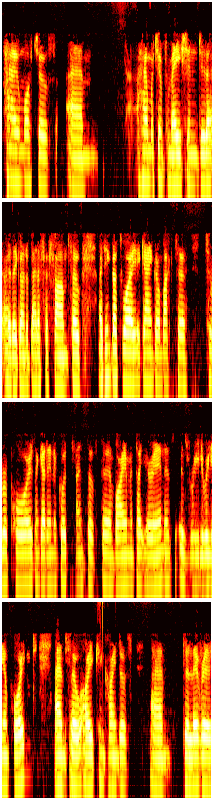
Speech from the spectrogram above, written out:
how much of um, how much information do they are they going to benefit from. So I think that's why again going back to to rapport and getting a good sense of the environment that you're in is, is really, really important. And um, so I can kind of um, deliver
